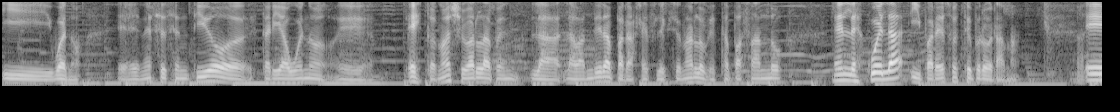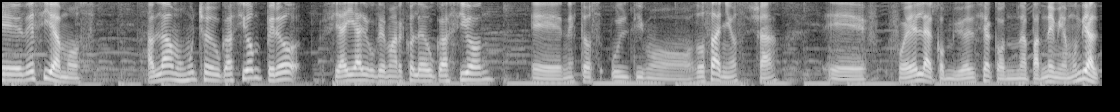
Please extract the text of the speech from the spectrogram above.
y bueno, eh, en ese sentido estaría bueno eh, esto, ¿no? Llevar la, pen- la- la bandera para reflexionar lo que está pasando en la escuela y para eso este programa. Eh, decíamos, hablábamos mucho de educación, pero si hay algo que marcó la educación eh, en estos últimos dos años ya, eh, fue la convivencia con una pandemia mundial,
